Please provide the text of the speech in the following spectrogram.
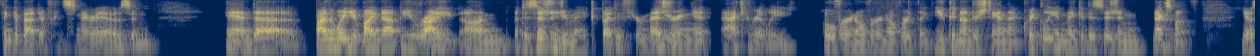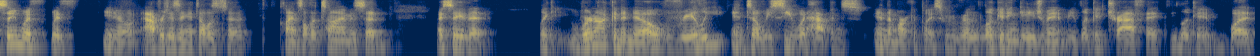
think about different scenarios and and uh, by the way you might not be right on a decision you make but if you're measuring it accurately over and over and over like you can understand that quickly and make a decision next month. You know same with with you know advertising. I tell this to clients all the time. I said i say that like we're not going to know really until we see what happens in the marketplace. We really look at engagement we look at traffic we look at what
